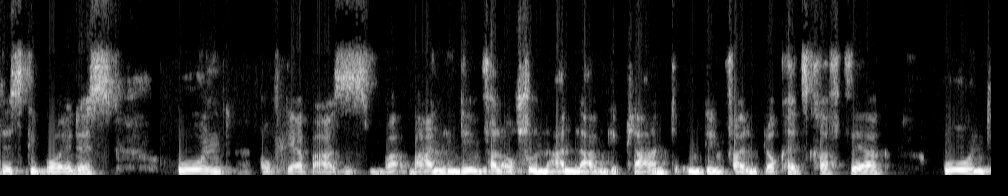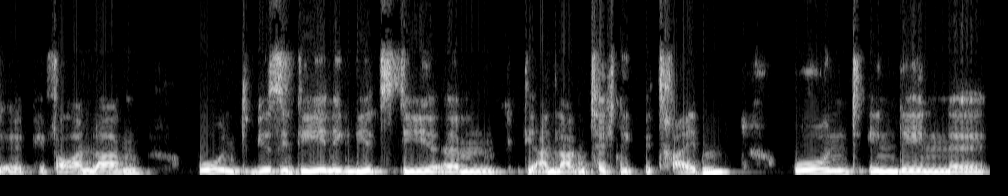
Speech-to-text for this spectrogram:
des Gebäudes. Und auf der Basis waren in dem Fall auch schon Anlagen geplant, in dem Fall ein Blockheizkraftwerk und äh, PV-Anlagen. Und wir sind diejenigen, die jetzt die, ähm, die Anlagentechnik betreiben und in den, äh,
